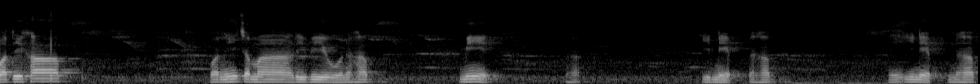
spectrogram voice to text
วัสดีครับ วันนี้จะมารีวิวนะครับ มีดนะฮะอีเน็บนะครับนี่อีเน็บนะครับ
